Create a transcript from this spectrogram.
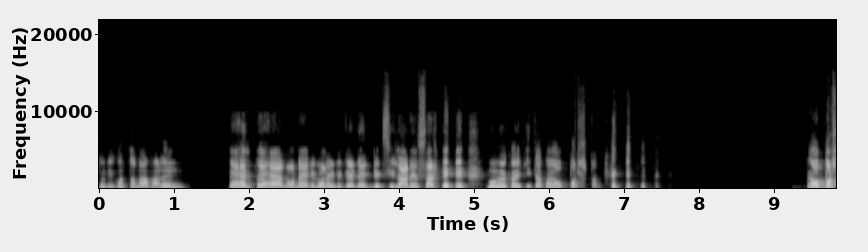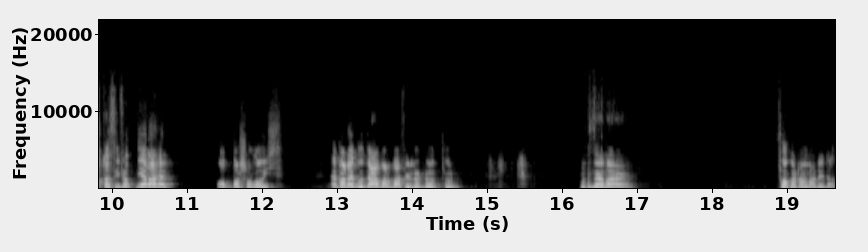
চুরি করতে না পারে, তেহেন তো হ্যাঁ নয় ঘরের ভিতরে ডেক ডেক সিলারে সারে। বউয়ে কয়, কি তা কয়, অভ্যাসটা। অভ্যাসটা সিফাত নিয়ে রাখেন। অভ্যাস হলো এবারে বুঝে আমার মাহফিল নতুন। বুঝে না। ফকট হলো এটা?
